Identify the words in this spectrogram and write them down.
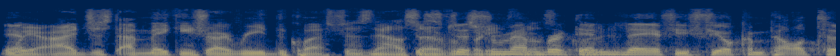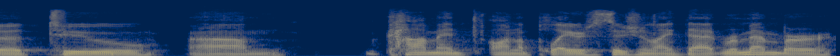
Yeah. we are. I just I'm making sure I read the questions now, so just, just remember at the end of the day, if you feel compelled to to um, comment on a player's decision like that, remember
